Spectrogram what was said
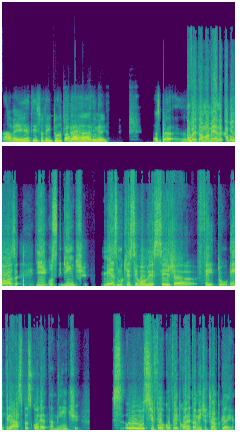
Ah, velho, isso tem tudo pra dar errado, velho. Pe- vai dar uma merda cabulosa. E o seguinte, mesmo que esse rolê seja feito, entre aspas, corretamente, se for feito corretamente, o Trump ganha.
